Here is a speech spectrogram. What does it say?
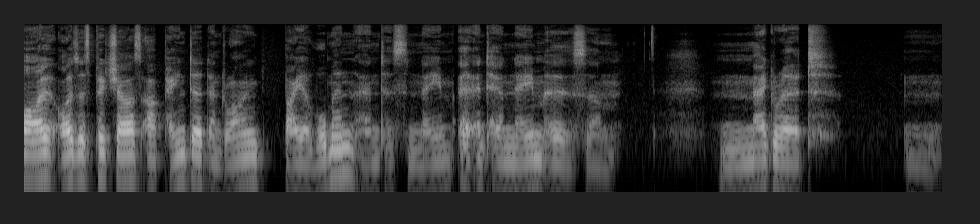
all all these pictures are painted and drawn by a woman and his name uh, and her name is um, Margaret um,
